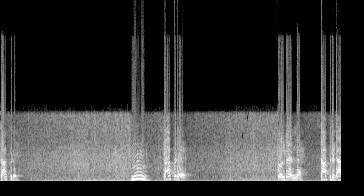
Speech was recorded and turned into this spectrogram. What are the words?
சாப்பிடு. ம் சாப்பிடு. சொல்றேன்ல சாப்பிடுடா.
